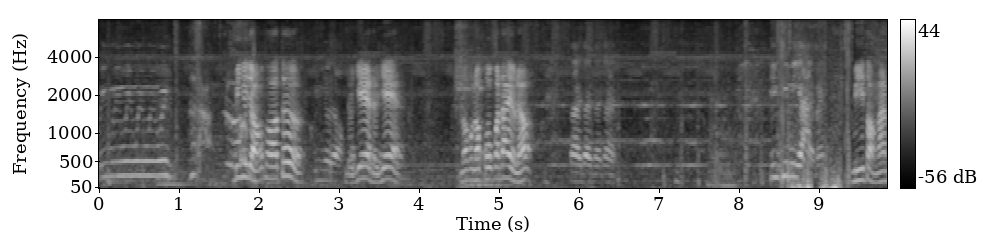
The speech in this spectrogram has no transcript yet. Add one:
วิ่งวิ่งวิ่งวิ่งวิ่งวิ่งวิ่งหยอกๆก็พอเตอร์วิ่งเลยเหรอเดี๋ยวแย่เดี๋ยวแย่ เราเราโคกก็ได้อยู่แล้ว ใช่ใช่ใช่ใช่พี่พี่มีใหญ่ไหมมีสองอัน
